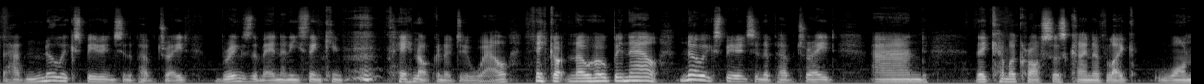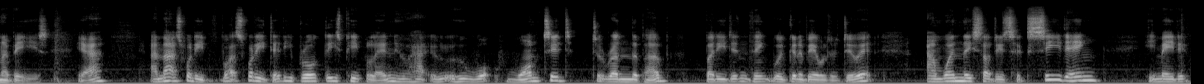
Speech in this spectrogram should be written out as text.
that had no experience in the pub trade, brings them in, and he's thinking they're not going to do well. They got no hope in hell, no experience in the pub trade, and they come across as kind of like wannabes. Yeah, and that's what he that's what he did. He brought these people in who who, who wanted to run the pub, but he didn't think we're going to be able to do it and when they started succeeding he made it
